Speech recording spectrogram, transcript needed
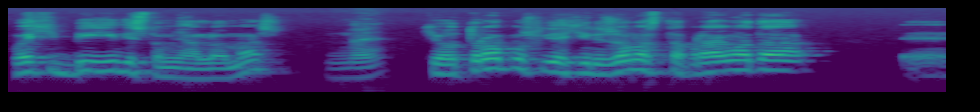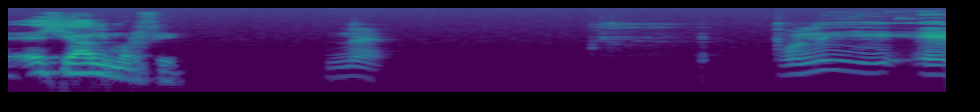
που έχει μπει ήδη στο μυαλό μας ναι. και ο τρόπος που διαχειριζόμαστε τα πράγματα ε, έχει άλλη μορφή. Ναι. Πολύ ε,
